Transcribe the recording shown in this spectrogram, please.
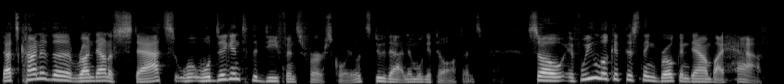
That's kind of the rundown of stats. We'll, we'll dig into the defense first, Corey. Let's do that, and then we'll get to offense. So if we look at this thing broken down by half,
